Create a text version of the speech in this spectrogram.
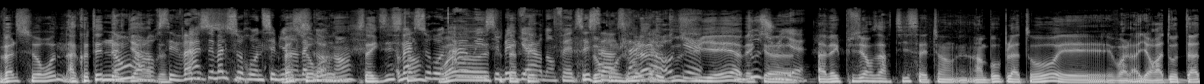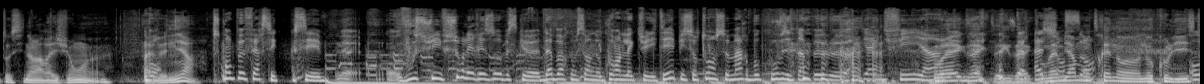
Valserone, à côté de Non, Bellegarde. alors c'est Val. Ah, c'est Valserone, c'est bien, Valserone, d'accord. hein, ça existe. hein Valserone, Ouais, ah oui, c'est. Bellegarde en fait. C'est Donc ça, on joue là le D'accord, 12 ok. juillet Le avec 12 euh, juillet. avec plusieurs artistes. Ça va être un, un beau plateau et voilà, il y aura d'autres dates aussi dans la région euh, à Bon. venir. Ce qu'on peut faire, c'est euh, vous suivre sur les réseaux parce que d'abord comme ça on est au courant de l'actualité et puis surtout on se marre beaucoup. Vous êtes un peu le, un gars, une fille. Hein, ouais, exact, exact. On aime bien montrer nos, nos coulisses, Ouais,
